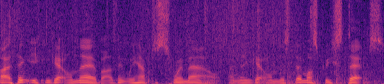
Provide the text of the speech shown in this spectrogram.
I think you can get on there, but I think we have to swim out and then get on this. There must be steps.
